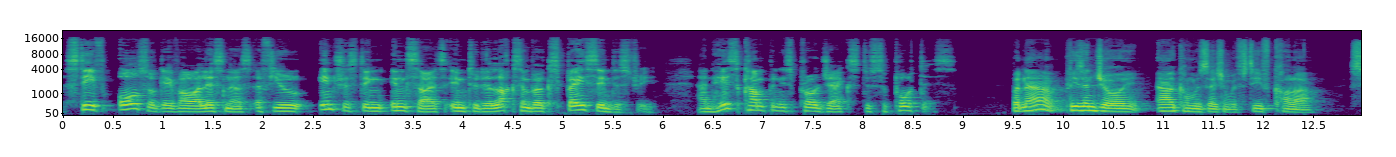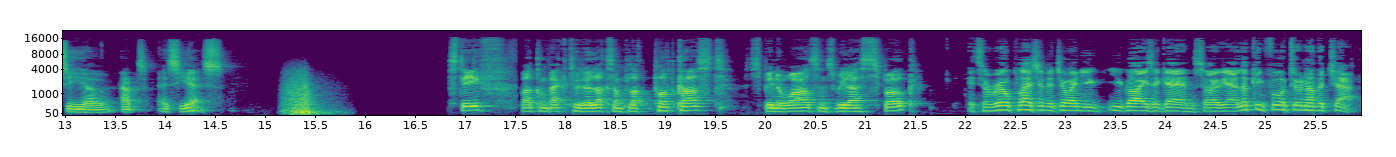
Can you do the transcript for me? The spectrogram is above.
Steve also gave our listeners a few interesting insights into the Luxembourg space industry and his company's projects to support this. But now, please enjoy our conversation with Steve Collar, CEO at SES. Steve, welcome back to the Lux Unplugged podcast. It's been a while since we last spoke. It's a real pleasure to join you, you guys again. So yeah, looking forward to another chat.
